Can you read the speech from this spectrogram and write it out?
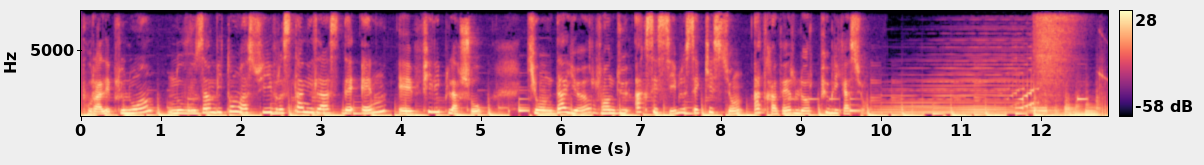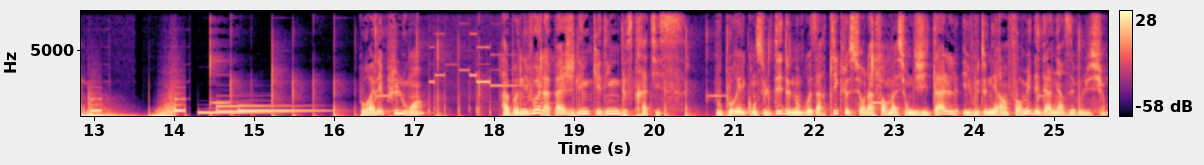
Pour aller plus loin, nous vous invitons à suivre Stanislas Dehaene et Philippe Lachaud, qui ont d'ailleurs rendu accessibles ces questions à travers leurs publications. Pour aller plus loin, abonnez-vous à la page LinkedIn de Stratis. Vous pourrez y consulter de nombreux articles sur la formation digitale et vous tenir informé des dernières évolutions.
